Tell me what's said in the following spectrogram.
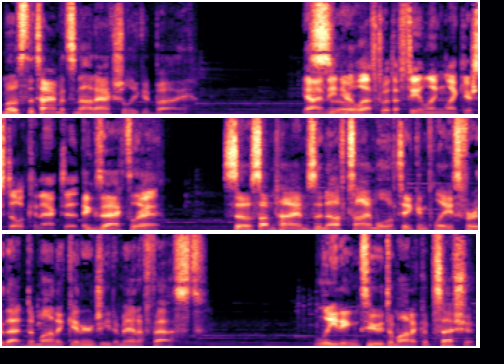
most of the time it's not actually goodbye. Yeah, I mean, you're left with a feeling like you're still connected. Exactly. Right. So sometimes enough time will have taken place for that demonic energy to manifest, leading to demonic obsession.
